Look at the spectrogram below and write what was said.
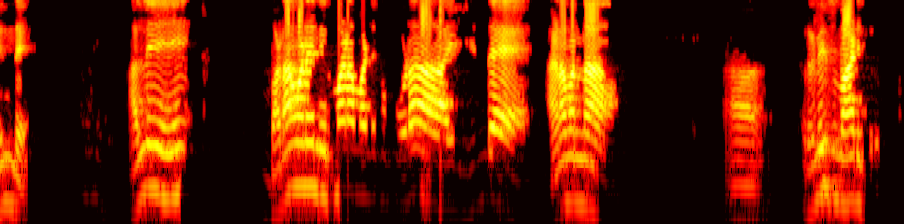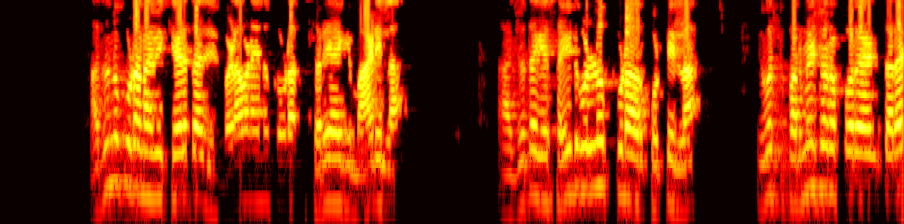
ಹಿಂದೆ. ಅಲ್ಲಿ ಬಡಾವಣೆ ನಿರ್ಮಾಣ ಮಾಡಿದ್ರು ಕೂಡ ಹಿಂದೆ ಹಣವನ್ನ ರಿಲೀಸ್ ಮಾಡಿದ್ರು. ಅದನ್ನು ಕೂಡ ನಾವೀಗ ಕೇಳ್ತಾ ಇದೀವಿ. ಬಡಾವಣೆಯನ್ನು ಕೂಡ ಸರಿಯಾಗಿ ಮಾಡಿಲ್ಲ. ಆ ಜೊತೆಗೆ ಸೈಟ್ಗಳನ್ನು ಕೂಡ ಅವ್ರು ಕೊಟ್ಟಿಲ್ಲ. ಇವತ್ತು ಪರಮೇಶ್ವರಪ್ಪ ಅವರು ಹೇಳ್ತಾರೆ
